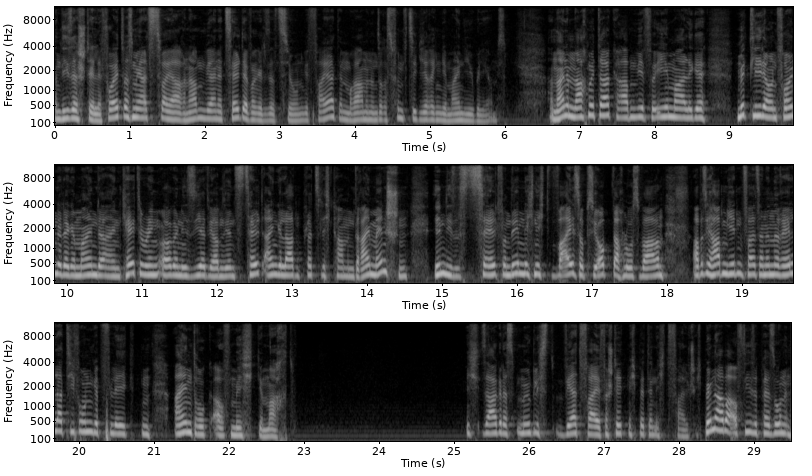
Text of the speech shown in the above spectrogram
An dieser Stelle, vor etwas mehr als zwei Jahren, haben wir eine Zeltevangelisation gefeiert im Rahmen unseres 50-jährigen Gemeindejubiläums. An einem Nachmittag haben wir für ehemalige Mitglieder und Freunde der Gemeinde ein Catering organisiert. Wir haben sie ins Zelt eingeladen. Plötzlich kamen drei Menschen in dieses Zelt, von denen ich nicht weiß, ob sie obdachlos waren, aber sie haben jedenfalls einen relativ ungepflegten Eindruck auf mich gemacht. Ich sage das möglichst wertfrei, versteht mich bitte nicht falsch. Ich bin aber auf diese Personen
